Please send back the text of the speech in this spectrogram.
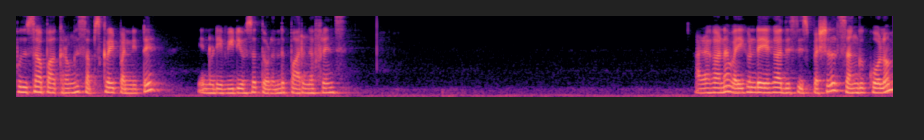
புதுசாக பார்க்குறவங்க சப்ஸ்கிரைப் பண்ணிவிட்டு என்னுடைய வீடியோஸை தொடர்ந்து பாருங்கள் ஃப்ரெண்ட்ஸ் அழகான வைகுண்ட ஏகாதசி ஸ்பெஷல் சங்கு கோலம்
